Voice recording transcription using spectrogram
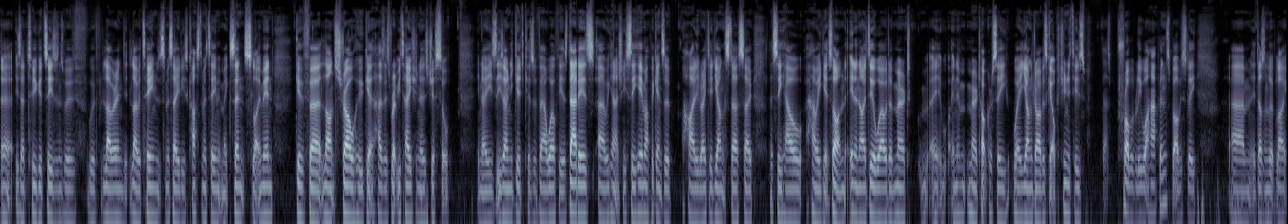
uh, he's had two good seasons with with lower end lower teams. It's a Mercedes customer team. It makes sense. Slot him in. Give uh, Lance Stroll, who get has his reputation as just sort of you know he's he's only good because of how wealthy his dad is. Uh, we can actually see him up against a highly rated youngster. So let's see how, how he gets on. In an ideal world, a merit in a meritocracy where young drivers get opportunities, that's probably what happens. But obviously, um, it doesn't look like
